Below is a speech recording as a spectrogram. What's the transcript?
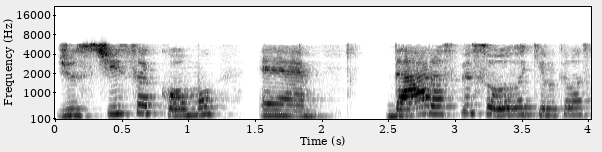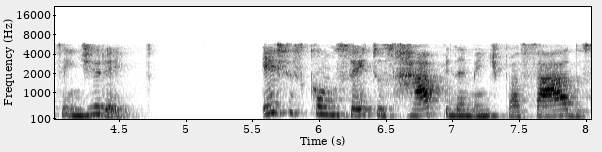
Justiça como é, dar às pessoas aquilo que elas têm direito. Esses conceitos rapidamente passados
